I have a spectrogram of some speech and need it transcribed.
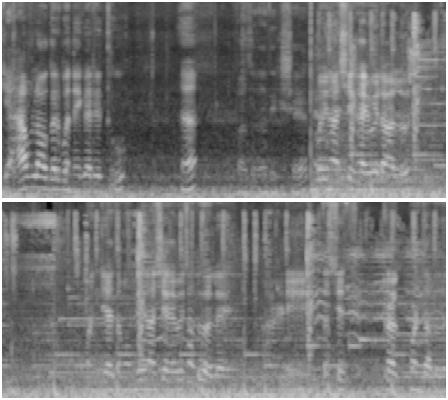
क्या ब्लॉगर बनेगा रे तू? हां? मुंबई नाशिक हायवेला आलो म्हणजे आता मुंबई नाशिक हायवे चालू झाला आहे आणि तसेच ट्रक पण चालू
